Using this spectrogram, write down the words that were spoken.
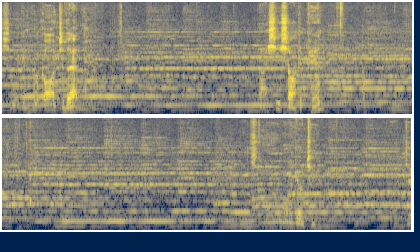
so we can hook onto that IC socket pin. One to go to. There.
